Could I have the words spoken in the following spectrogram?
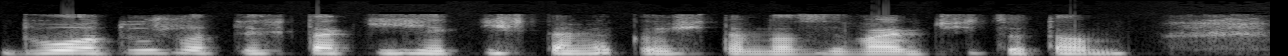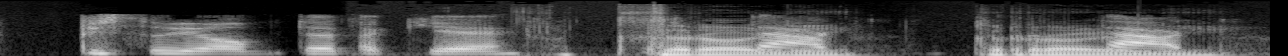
było dużo tych takich jakichś tam, jak oni się tam nazywają, ci co tam wpisują te takie... Troli. Tak, troli. Tak.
